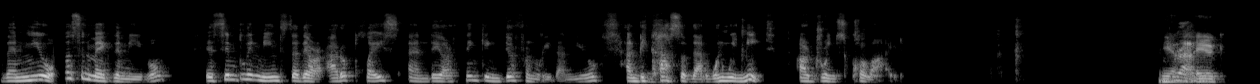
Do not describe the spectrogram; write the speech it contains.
than you. It doesn't make them evil. It simply means that they are out of place and they are thinking differently than you. And mm-hmm. because of that, when we meet, our dreams collide. Yeah, right.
